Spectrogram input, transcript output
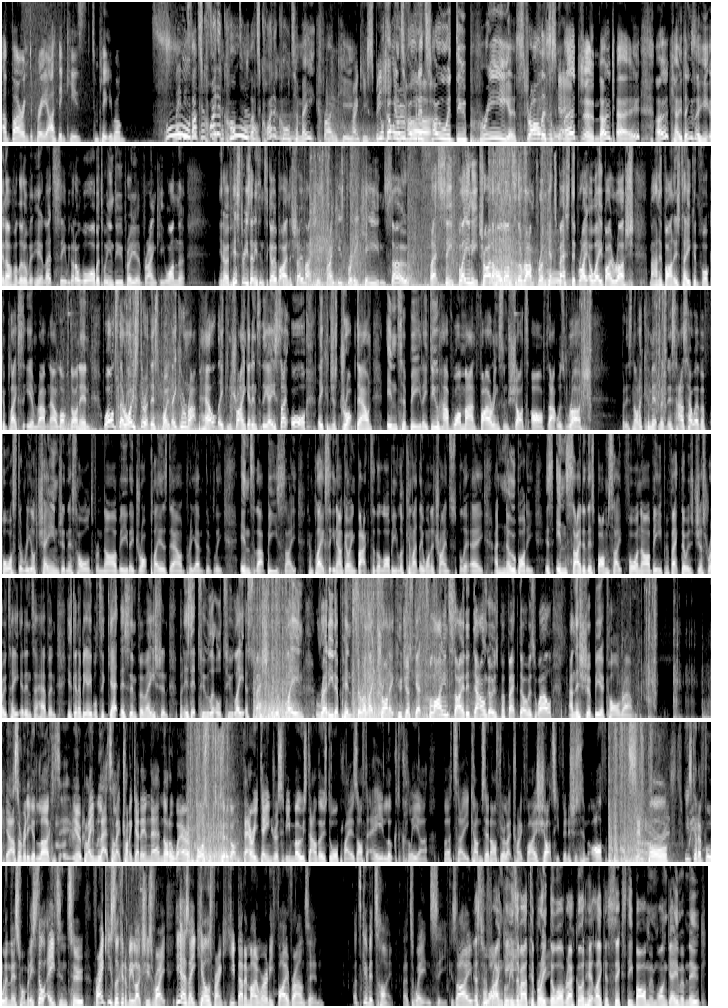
I'm firing dupreeh. I think he's completely wrong. Ooh, Maybe that's quite a can't cool. That's quite a call to make, Frankie. Frankie, You're speaking going over... toe to uh, toe with dupreeh, Astralis game. legend. Okay, okay, things are heating up a little bit here. Let's see. We got a war between dupreeh and Frankie. One that, you know, if history's anything to go by in the show matches, Frankie's pretty keen. So let's see. Flamey trying to hold on to the ramp room, gets Ooh. bested right away by Rush. Man advantage taken for Complexity and Ramp now locked on in. World's their oyster at this point. They can wrap hell, they can try and get into the A site, or they can just drop down into B. They do have one man firing some shots off. That was Rush. But it's not a commitment. This has, however, forced a real change in this hold from Na'Vi. They drop players down preemptively into that B site. Complexity now going back to the lobby, looking like they want to try and split A. And nobody is inside of this bomb site for Na'Vi. Perfecto has just rotated into heaven. He's going to be able to get this information, but is it too little too late, especially with Blame ready to pincer Electronic, who just gets blindsided. Down goes Perfecto as well, and this should be a call round. Yeah, that's a really good luck. He's, uh, you know, Blame lets Electronic get in there, not aware, of course, which could have gotten very dangerous if he mows down those door players after A looked clear. But uh, he comes in after Electronic fires shots. He finishes him off. And Simple, he's going to fall in this one, but he's still 8 and 2. Frankie's looking at me like she's right. He has 8 kills, Frankie. Keep that in mind. We're only 5 rounds in. Let's give it time. Let's wait and see. Because I. Just for Frankie, he's about to break dupreeh. the world record, hit like a 60 bomb in one game of Nuke.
